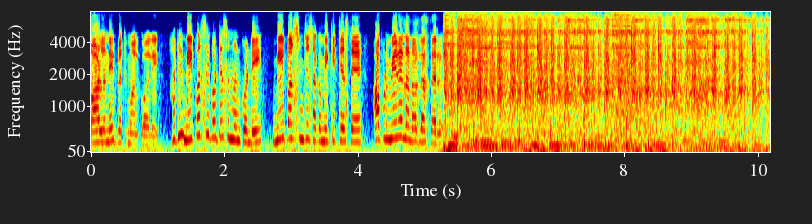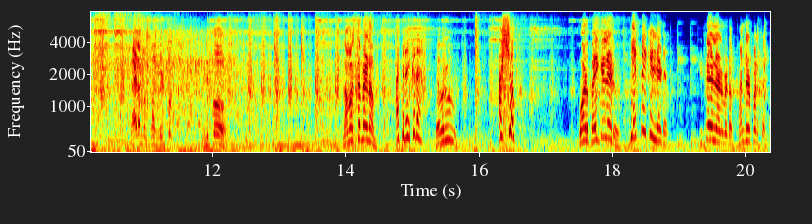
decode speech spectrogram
వాళ్ళని బ్రతిమాలుకోవాలి. అదే మీ పర్సు కొట్టేసాను అనుకోండి మీ పర్సు నుంచి సగం మీకు ఇచ్చేస్తే అప్పుడు మీరే నన్ను వదిలేస్తారు. మేడం అసలు వెళ్ళిపో వెళ్ళిపో నమస్తే మేడం. అతను ఎక్కడ? ఎవరు? అశోక్. వాడు పైకి వెళ్ళాడు ఏ పైకి వెళ్ళాడు ఇటే వెళ్ళాడు మేడం హండ్రెడ్ పర్సెంట్.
